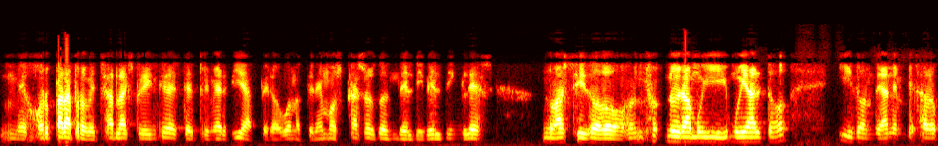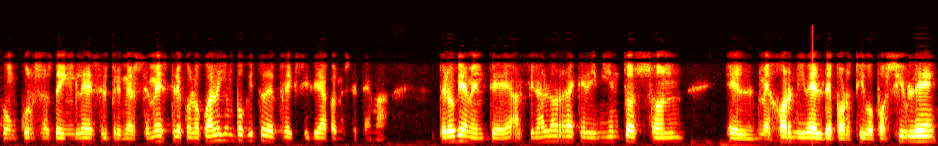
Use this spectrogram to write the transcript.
mejor para aprovechar la experiencia desde el primer día. Pero bueno, tenemos casos donde el nivel de inglés no ha sido, no, era muy, muy alto y donde han empezado con cursos de inglés el primer semestre, con lo cual hay un poquito de flexibilidad con ese tema. Pero obviamente, al final los requerimientos son el mejor nivel deportivo posible,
